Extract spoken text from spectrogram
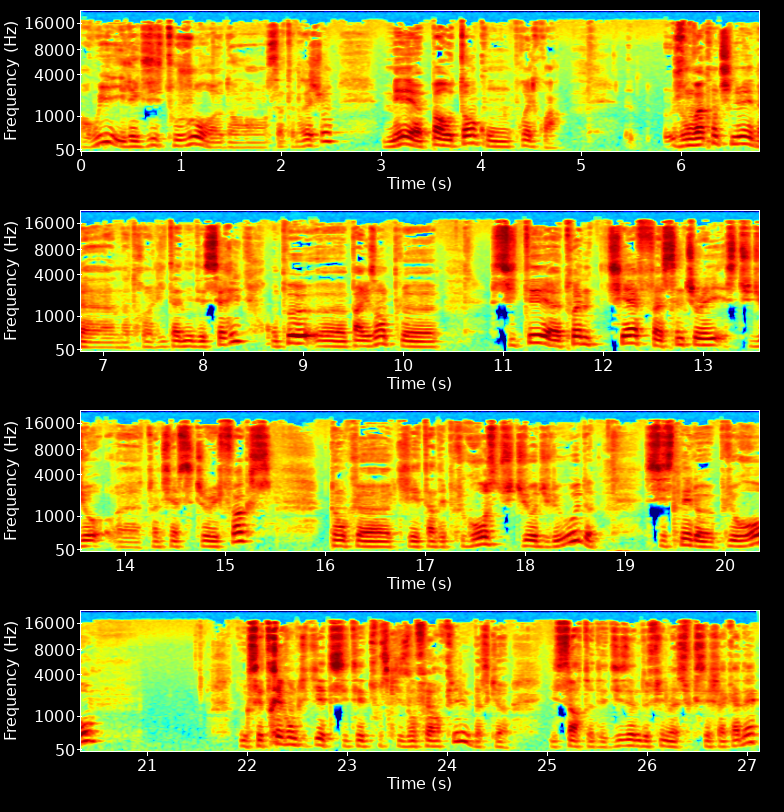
Alors oui, il existe toujours dans certaines régions, mais pas autant qu'on pourrait le croire. On va continuer notre litanie des séries. On peut, par exemple, citer 20th euh, Century Studio, 20th euh, Century Fox, donc euh, qui est un des plus gros studios d'Hollywood, si ce n'est le plus gros. Donc c'est très compliqué de citer tout ce qu'ils ont fait en film parce qu'ils sortent des dizaines de films à succès chaque année.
